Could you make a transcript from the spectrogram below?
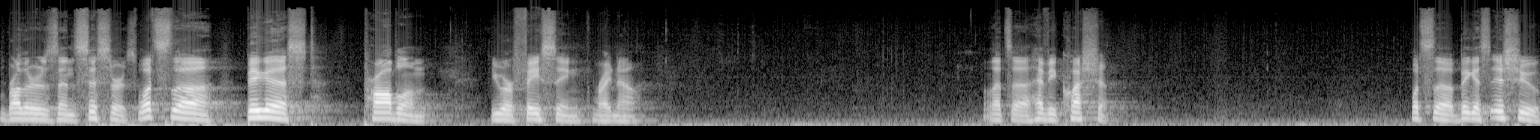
Brothers and sisters, what's the biggest problem you are facing right now? Well, that's a heavy question. What's the biggest issue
